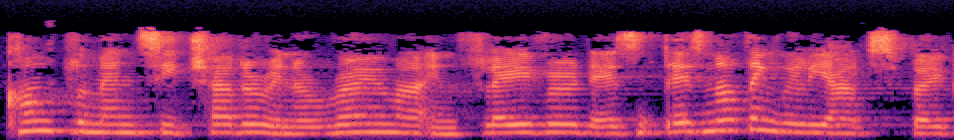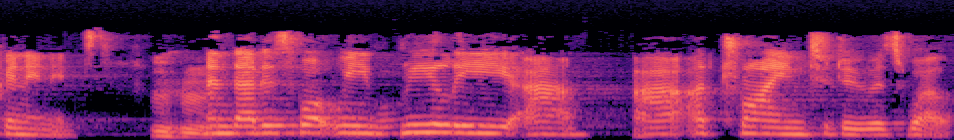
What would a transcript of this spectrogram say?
complements each other in aroma, in flavor. There's, there's nothing really outspoken in it. Mm-hmm. And that is what we really uh, are, are trying to do as well.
